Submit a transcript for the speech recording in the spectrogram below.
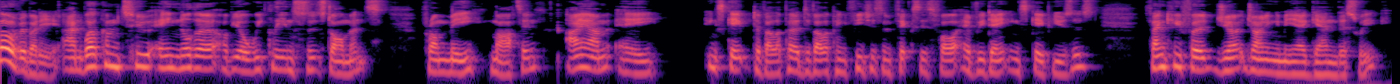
Hello, everybody, and welcome to another of your weekly installments from me, Martin. I am a Inkscape developer developing features and fixes for everyday Inkscape users. Thank you for jo- joining me again this week.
